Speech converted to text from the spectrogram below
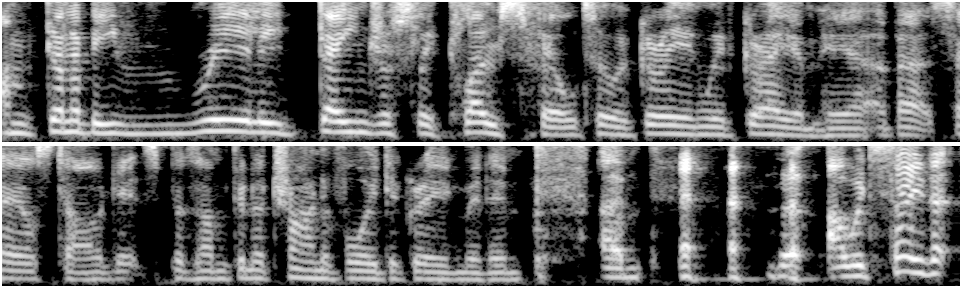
I'm going to be really dangerously close, Phil, to agreeing with Graham here about sales targets, but I'm going to try and avoid agreeing with him. Um, but I would say that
